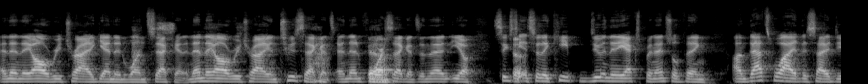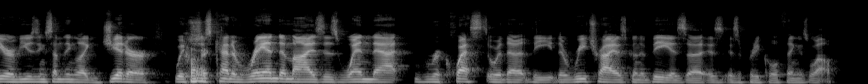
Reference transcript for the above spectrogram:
and then they all retry again in one second and then they all retry in two seconds and then four yeah. seconds and then you know 16 yeah. so they keep doing the exponential thing um, that's why this idea of using something like jitter which Correct. just kind of randomizes when that request or the the, the retry is going to be is a, is, is a pretty cool thing as well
